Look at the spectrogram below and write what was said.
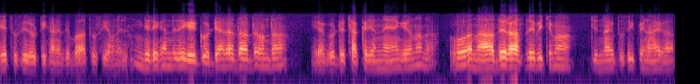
ਇਹ ਤੁਸੀਂ ਰੋਟੀ ਖਾਣੇ ਤੋਂ ਬਾਅਦ ਤੁਸੀਂ ਉਹਨੇ ਜਿਹੜੇ ਕਹਿੰਦੇ ਸੀਗੇ ਗੋਡਿਆਂ ਦਾ ਦਰਦ ਹੁੰਦਾ ਜਾਂ ਗੋਡੇ ਥੱਕ ਜਾਂਦੇ ਹੈਗੇ ਉਹਨਾਂ ਦਾ, ਉਹ ਅਨਾਰ ਦੇ ਰਸ ਦੇ ਵਿੱਚ ਮਾ ਜਿੰਨਾ ਤੁਸੀਂ ਪੀਣਾ ਹੈਗਾ,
